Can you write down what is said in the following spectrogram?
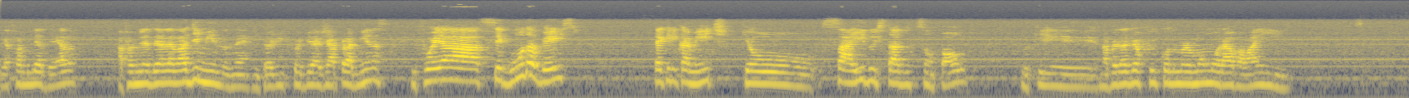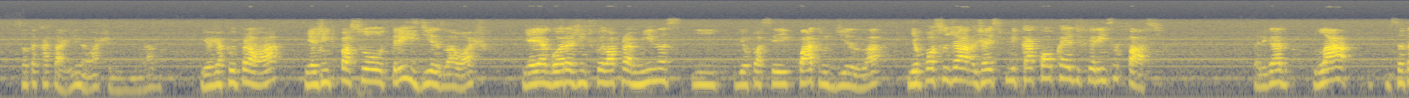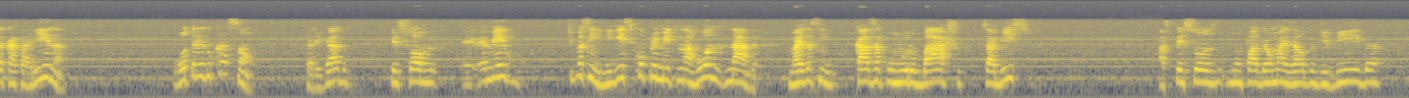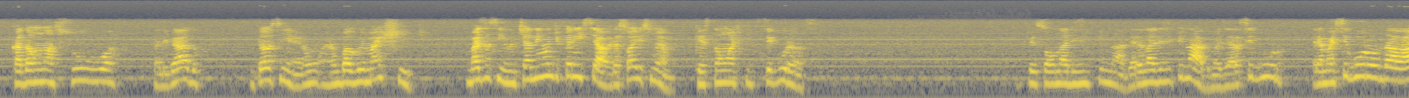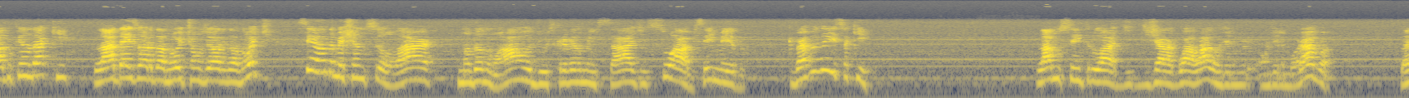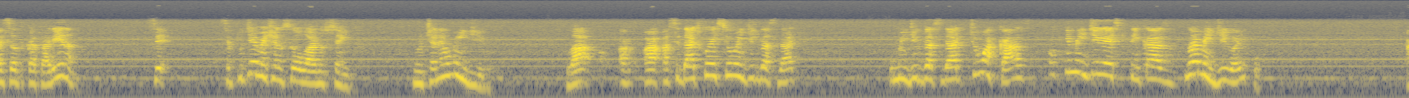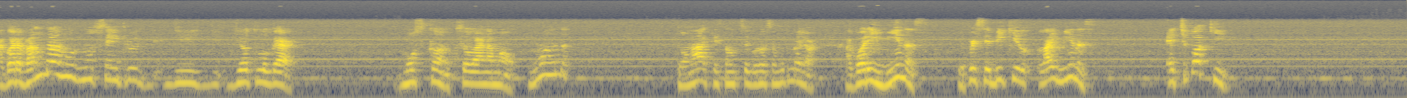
e a família dela. A família dela é lá de Minas, né? Então a gente foi viajar para Minas e foi a segunda vez, tecnicamente, que eu saí do estado de São Paulo. Porque na verdade eu fui quando meu irmão morava lá em Santa Catarina, eu acho, morava. E eu já fui pra lá e a gente passou três dias lá, eu acho. E aí agora a gente foi lá pra Minas e, e eu passei quatro dias lá. E eu posso já, já explicar qual que é a diferença fácil. Tá ligado? Lá em Santa Catarina, outra educação. Tá ligado? Pessoal, é, é meio. Tipo assim, ninguém se cumprimenta na rua, nada. Mas assim, casa com muro baixo, sabe isso? As pessoas num padrão mais alto de vida, cada um na sua, tá ligado? Então assim, era um, era um bagulho mais chique. Mas assim, não tinha nenhum diferencial, era só isso mesmo. Questão acho que de segurança pessoal nariz empinado. Era nariz empinado, mas era seguro. Era mais seguro andar lá do que andar aqui. Lá 10 horas da noite, 11 horas da noite, você anda mexendo no celular, mandando áudio, escrevendo mensagem, suave, sem medo. Que vai fazer isso aqui? Lá no centro lá de, de Jaraguá, lá onde ele, onde ele morava, lá em Santa Catarina, você podia mexer no celular no centro. Não tinha nenhum mendigo. Lá, a, a, a cidade conhecia o mendigo da cidade o mendigo da cidade tinha uma casa. Que mendigo é esse que tem casa? Não é mendigo aí, pô. Agora vai andar no, no centro de, de, de, outro lugar, moscando com o celular na mão. Não anda. Então lá a questão de segurança é muito melhor. Agora em Minas, eu percebi que lá em Minas é tipo aqui.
